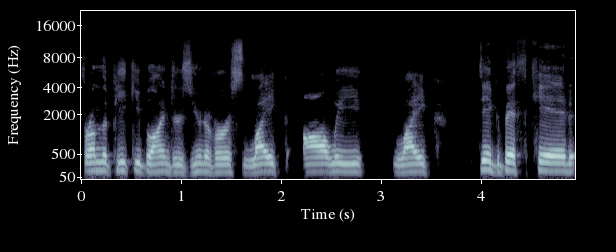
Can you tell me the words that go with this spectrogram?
from the Peaky Blinders universe, like Ollie, like Digbeth Kid,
